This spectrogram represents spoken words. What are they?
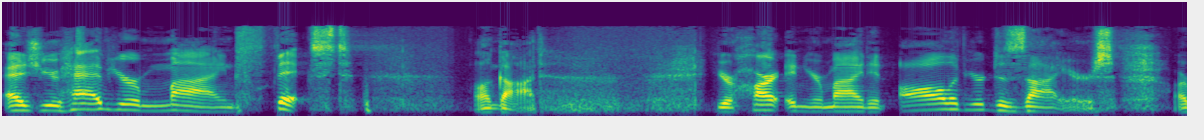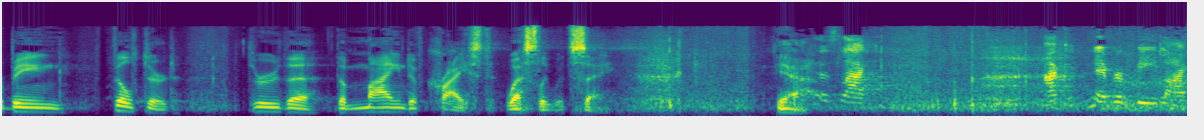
As you have your mind fixed on God, your heart and your mind and all of your desires are being filtered through the, the mind of Christ, Wesley would say. Yeah. Because, like, I could never be like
